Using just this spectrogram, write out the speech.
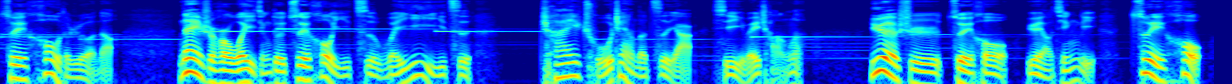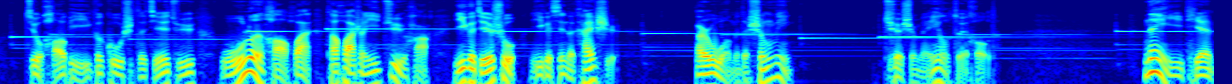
最后的热闹，那时候我已经对“最后一次”“唯一一次”“拆除”这样的字眼习以为常了。越是最后，越要经历。最后就好比一个故事的结局，无论好坏，它画上一句号，一个结束，一个新的开始。而我们的生命，却是没有最后的。那一天。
